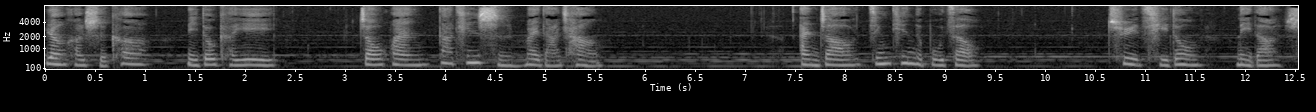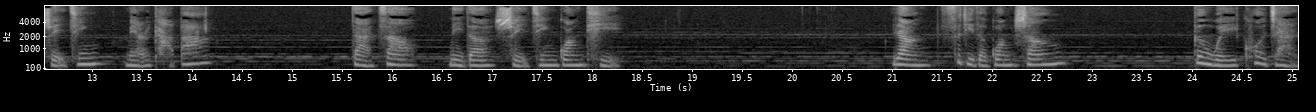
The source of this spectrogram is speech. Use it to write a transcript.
任何时刻，你都可以召唤大天使麦达场。按照今天的步骤，去启动你的水晶米尔卡巴，打造你的水晶光体，让自己的光商更为扩展。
